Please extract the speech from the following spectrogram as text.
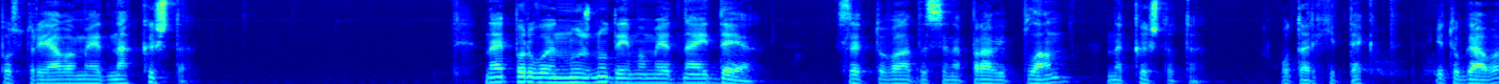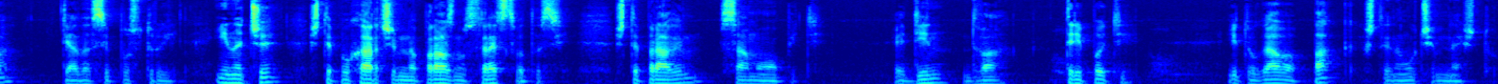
построяваме една къща? Най-първо е нужно да имаме една идея, след това да се направи план на къщата от архитект и тогава тя да се построи. Иначе ще похарчим на празно средствата си. Ще правим само опити. Един, два, три пъти и тогава пак ще научим нещо.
